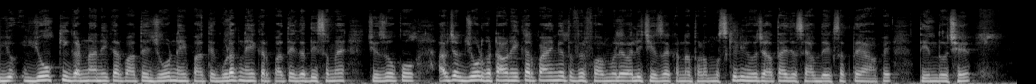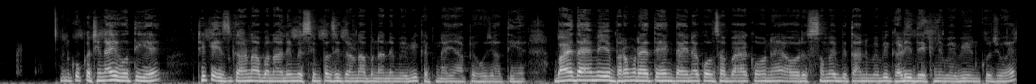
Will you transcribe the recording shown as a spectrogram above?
यो, योग की गणना नहीं कर पाते जोड़ नहीं पाते गुड़क नहीं कर पाते गति समय चीज़ों को। अब जब जोड़ घटाव नहीं कर पाएँगे तो फिर फॉर्मूले वाली चीज़ें करना थोड़ा मुश्किल ही हो जाता है जैसे आप देख सकते हैं यहाँ पे तीन दो छः इनको कठिनाई होती है, ठीक है, इस गणना बनाने में, सिंपल सी गणना बनाने में भी कठिनाई यहाँ पे हो जाती है। बाएँ दाएँ में ये भ्रम रहते हैं दाइना कौन सा बाया कौन है, और समय बिताने में भी, घड़ी देखने में भी इनको जो है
